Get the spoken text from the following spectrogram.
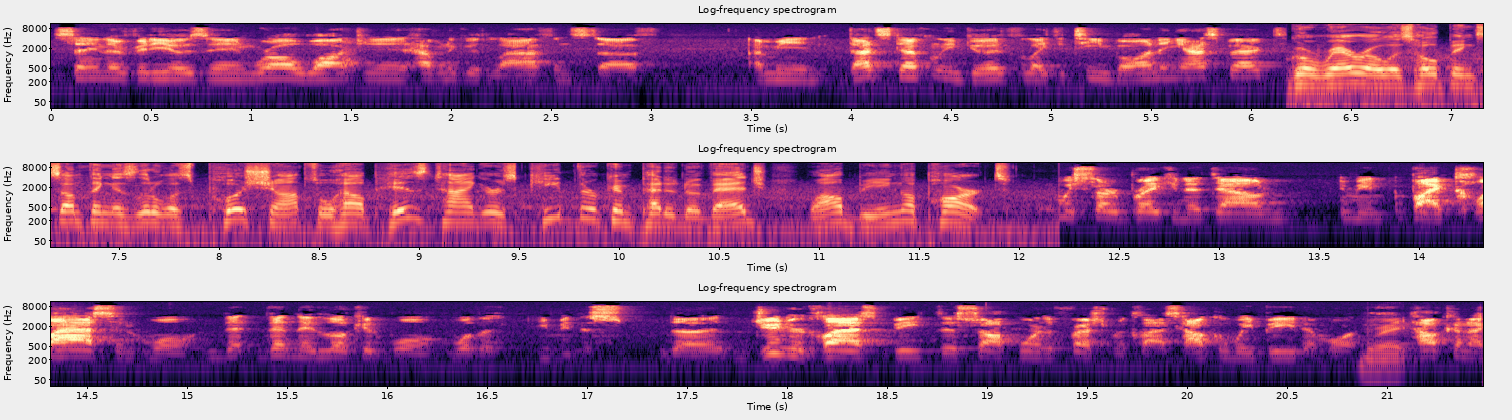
sending their videos in. We're all watching it, having a good laugh and stuff. I mean, that's definitely good for like the team bonding aspect. Guerriero is hoping something as little as push-ups will help his Tigers keep their competitive edge while being apart. We started breaking it down. I mean, by class, and well, th- then they look at well, well, the, you mean the, the junior class beat the sophomore and the freshman class. How can we beat them? Or right. how can I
